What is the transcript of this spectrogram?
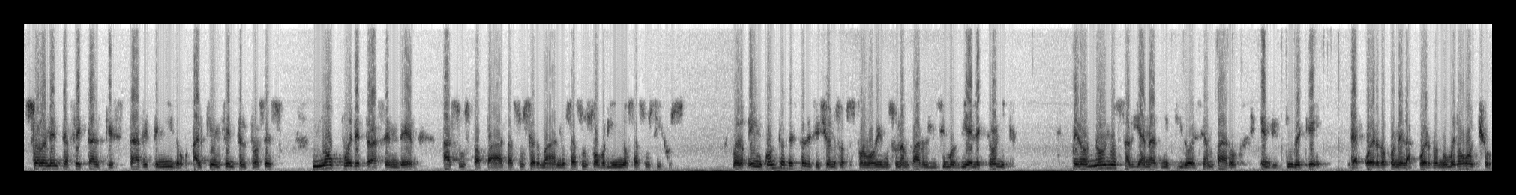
solamente afecta al que está detenido, al que enfrenta el proceso. No puede trascender a sus papás, a sus hermanos, a sus sobrinos, a sus hijos. Bueno, en contra de esta decisión nosotros promovimos un amparo y lo hicimos vía electrónica, pero no nos habían admitido ese amparo en virtud de que, de acuerdo con el acuerdo número 8,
